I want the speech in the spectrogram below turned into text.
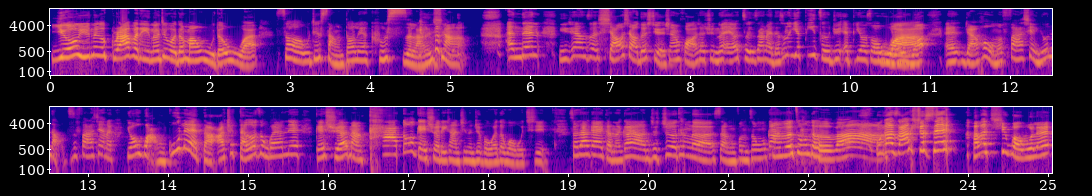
由于那个 gravity，侬就会得往下头滑。，so 我就上到了一棵树浪向。And then 你这样子小小的雪山滑下去，侬还要走上来，但是呢一边走就一边要找滑哇滑。哎，然后我们发现有脑子发现了要横过来的，而且迭个辰光要拿搿雪板卡到搿雪里向去，侬就不会得滑下去。所以大概搿能介样就折腾了十五分钟。我讲半个钟头吧。我讲上雪山，阿拉去滑下来，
